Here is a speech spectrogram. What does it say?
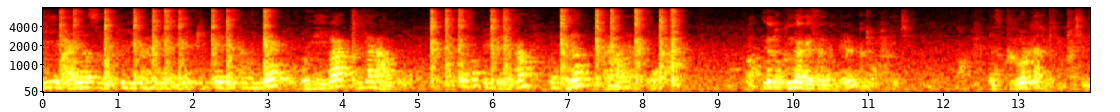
2 마이너스 루트 2를 하면 이게 B 빼기 3인데 여기가 2가 나올 거고 그래서 B 빼기 3 그럼 B는 얼마냐? 5다. 어, 이것도 근각계수의 관계를 만족하겠지. 어, 그래서 그거를 가지고 생각하시면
